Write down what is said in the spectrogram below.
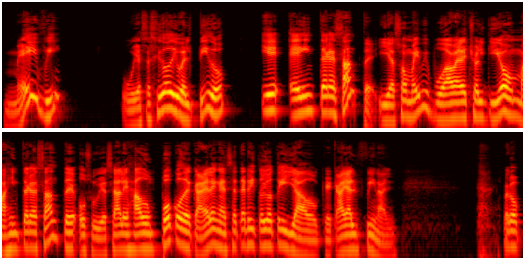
maybe hubiese sido divertido y, e interesante. Y eso maybe pudo haber hecho el guion más interesante o se hubiese alejado un poco de caer en ese territorio trillado que cae al final. Pero,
